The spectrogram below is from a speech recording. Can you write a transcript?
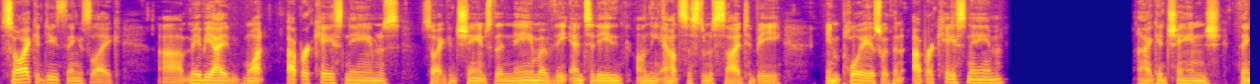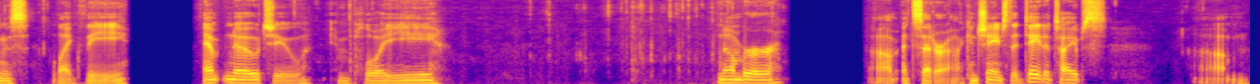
So I could do things like uh, maybe I want uppercase names, so I can change the name of the entity on the OutSystems side to be employees with an uppercase name. I could change things like the empno to employee number, um, etc. I can change the data types. Um,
